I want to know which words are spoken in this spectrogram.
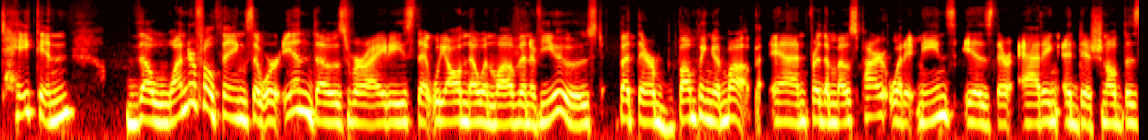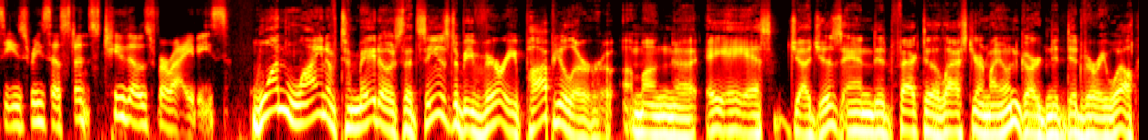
taken the wonderful things that were in those varieties that we all know and love and have used, but they're bumping them up. And for the most part, what it means is they're adding additional disease resistance to those varieties. One line of tomatoes that seems to be very popular among uh, AAS judges, and in fact, uh, last year in my own garden, it did very well.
